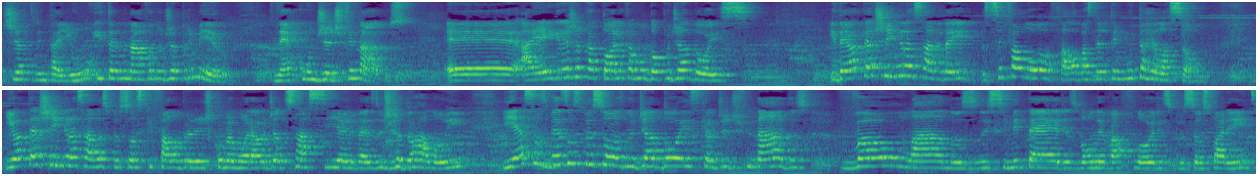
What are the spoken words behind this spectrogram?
dia 31 e terminava no dia 1 né, com o Dia de Finados. É, aí a Igreja Católica mudou pro dia 2, e daí eu até achei engraçado, e daí você falou, fala bastante, tem muita relação. E eu até achei engraçado as pessoas que falam pra gente comemorar o dia do Saci ao invés do dia do Halloween. E essas mesmas pessoas no dia 2, que é o dia de finados, vão lá nos, nos cemitérios, vão levar flores pros seus parentes.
